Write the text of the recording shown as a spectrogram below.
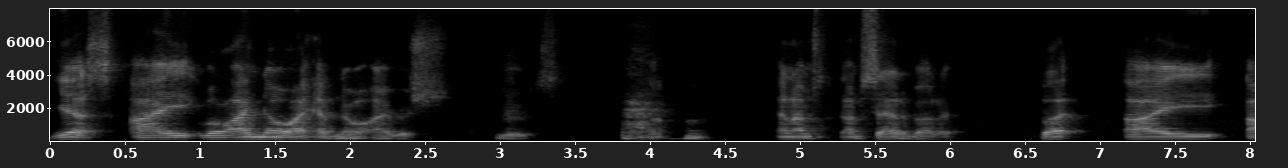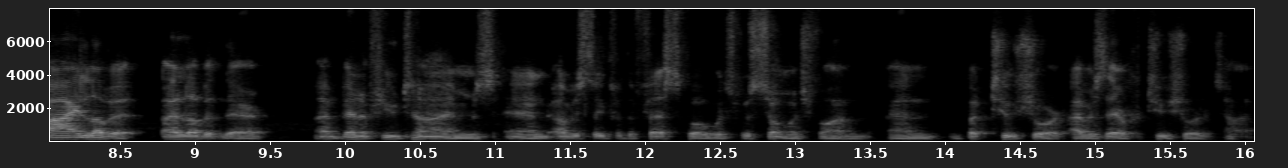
Yes, I well, I know I have no Irish roots, um, and I'm I'm sad about it, but I I love it. I love it there. I've been a few times, and obviously for the festival, which was so much fun, and but too short. I was there for too short a time.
